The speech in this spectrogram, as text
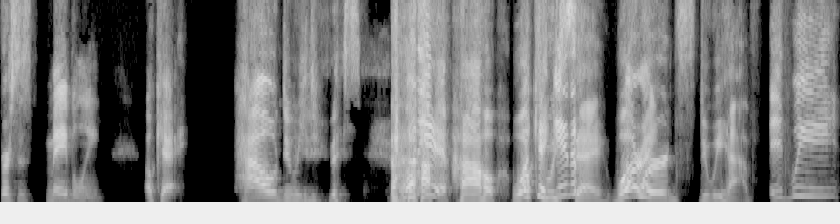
versus Maybelline. Okay. How do we do this? What if how? What Okay, do we in a- say? What right. words do we have? if we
